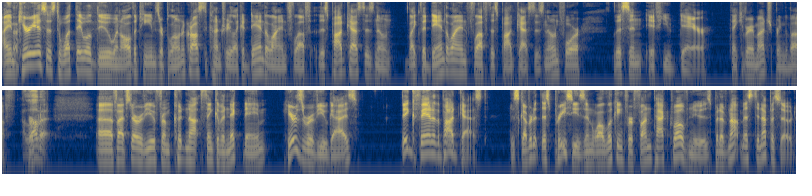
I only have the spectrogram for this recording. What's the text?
I am curious as to what they will do when all the teams are blown across the country like a dandelion fluff. This podcast is known like the dandelion fluff this podcast is known for. Listen if you dare. Thank you very much. Bring the buff. I love it. Uh, five star review from Could Not Think of a Nickname. Here's a review, guys. Big fan of the podcast. Discovered it this preseason while looking for fun Pac 12 news, but have not missed an episode.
